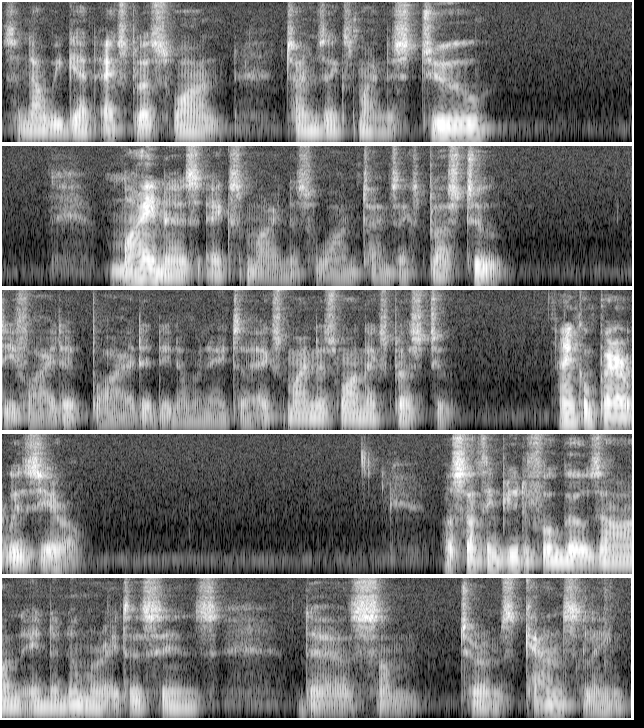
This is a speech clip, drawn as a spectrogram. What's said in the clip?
So now we get x plus 1 times x minus 2 minus x minus 1 times x plus 2 divided by the denominator x minus 1 x plus 2 and compare it with 0. Well something beautiful goes on in the numerator since there's some terms cancelling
